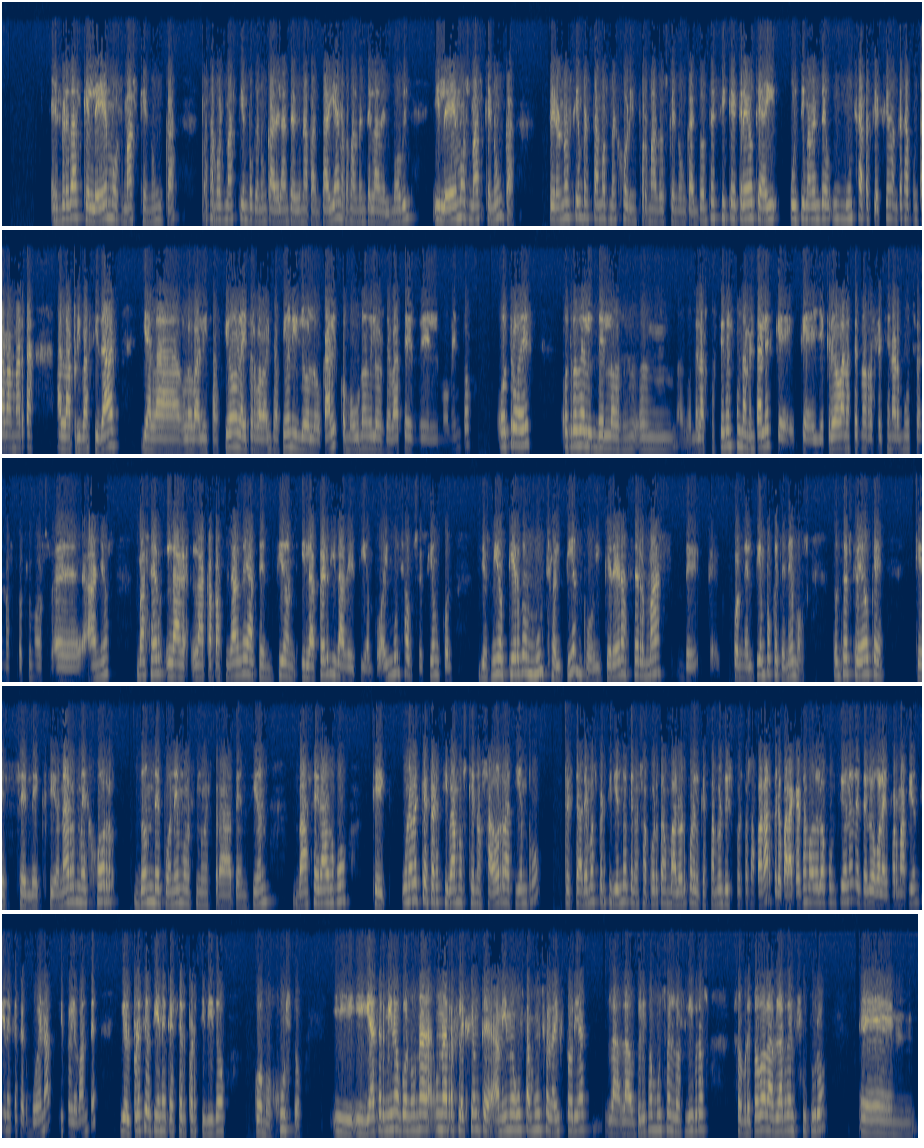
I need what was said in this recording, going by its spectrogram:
Es verdad que leemos más que nunca, pasamos más tiempo que nunca delante de una pantalla, normalmente la del móvil, y leemos más que nunca, pero no siempre estamos mejor informados que nunca. Entonces sí que creo que hay últimamente mucha reflexión, antes apuntaba Marta a la privacidad y a la globalización, la hiperglobalización y lo local como uno de los debates del momento. Otro es otro de, los, um, de las cuestiones fundamentales que, que, creo van a hacernos reflexionar mucho en los próximos eh, años va a ser la, la, capacidad de atención y la pérdida de tiempo. Hay mucha obsesión con, Dios mío, pierdo mucho el tiempo y querer hacer más de, con el tiempo que tenemos. Entonces creo que, que seleccionar mejor dónde ponemos nuestra atención va a ser algo que una vez que percibamos que nos ahorra tiempo, estaremos percibiendo que nos aporta un valor por el que estamos dispuestos a pagar. Pero para que ese modelo funcione, desde luego la información tiene que ser buena y relevante y el precio tiene que ser percibido como justo. Y, ya termino con una, reflexión que a mí me gusta mucho la historia, la, utilizo mucho en los libros, sobre todo al hablar del futuro. Eh,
